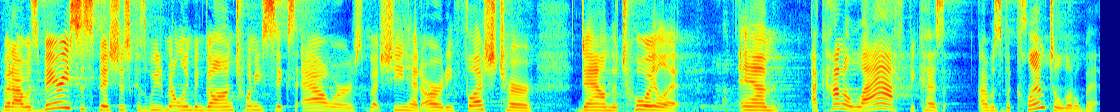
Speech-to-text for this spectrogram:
but I was very suspicious because we'd only been gone 26 hours, but she had already flushed her down the toilet. And I kind of laughed because I was verklempt a little bit.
